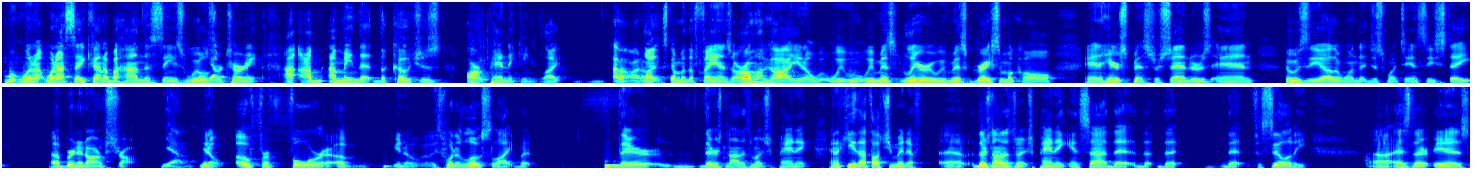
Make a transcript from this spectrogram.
When when I, when I say kind of behind the scenes wheels are turning, I, I I mean that the coaches aren't panicking like Oh, I don't like some of the fans are. Oh my God, you know we we, we missed Leary, we've missed Grayson McCall, and here's Spencer Sanders, and who's the other one that just went to NC State, uh, Brennan Armstrong. yeah. You know, oh for four of you know it's what it looks like, but there there's not as much panic. And Keith, I thought you made a uh, there's not as much panic inside that that that, that facility uh, as there is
